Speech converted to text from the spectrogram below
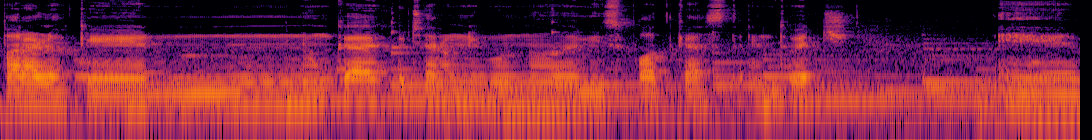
Para los que nunca escucharon ninguno de mis podcasts en Twitch, eh,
